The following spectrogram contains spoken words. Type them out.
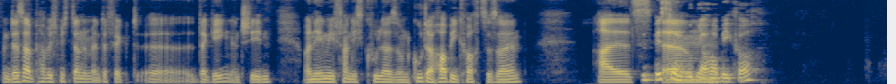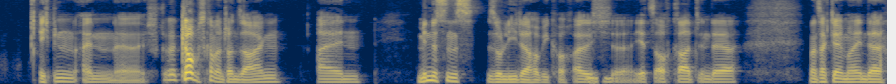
und deshalb habe ich mich dann im Endeffekt äh, dagegen entschieden. Und irgendwie fand ich es cooler, so ein guter Hobbykoch zu sein. Als, Bist du ein guter ähm, Hobbykoch? Ich bin ein, äh, ich glaube, das kann man schon sagen, ein mindestens solider Hobbykoch. Also ich mhm. äh, jetzt auch gerade in der, man sagt ja immer in der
